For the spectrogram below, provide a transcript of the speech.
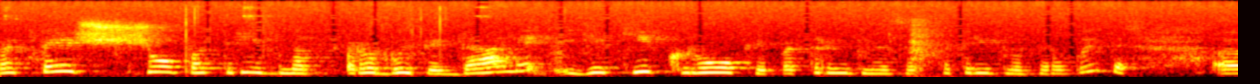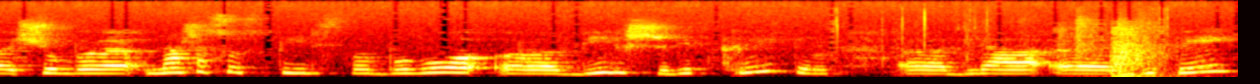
про те, що потрібно робити далі, які кроки потрібно потрібно зробити, е, щоб наше суспільство було е, більш відкритим е, для дітей,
